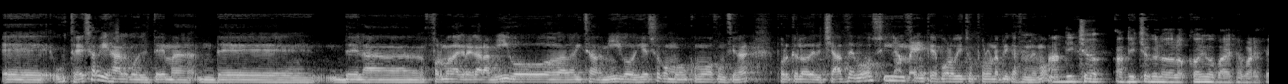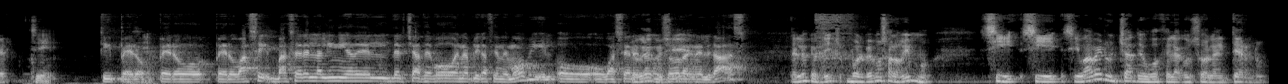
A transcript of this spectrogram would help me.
eh, ¿ustedes sabéis algo del tema de, de la forma de agregar amigos a la lista de amigos y eso, cómo, cómo va a funcionar? Porque lo del chat de voz sí dicen que por lo visto es por una aplicación de móvil. Han dicho, han dicho que lo de los códigos va a desaparecer. Sí. Sí, pero, Sí. pero, pero ¿va a ser, va a ser en la línea del, del chat de voz en aplicación de móvil o, o va a ser Yo en la consola, sí. en el DAS? Es lo que he dicho. Volvemos a lo mismo. Si, si, si va a haber un chat de voz en la consola interno,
